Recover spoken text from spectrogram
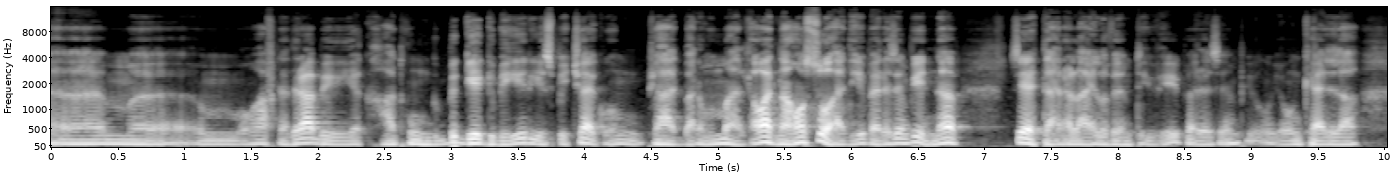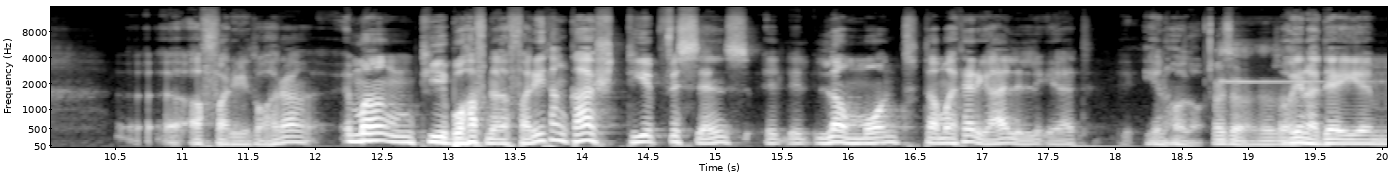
Ehm, u ħafna drabi jekk ħatkun gig kbir jispiċċa jkun ċaħad barra minn Malta. Għadna ħossu għadi, per eżempju, naf se tara l-Isle of MTV, per eżempju, jew nkella affarijiet oħra, imma tjibu ħafna affarijiet anka għax tjib fis-sens l-ammont ta' materjal li qiegħed jinħoloq. U jiena dejjem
